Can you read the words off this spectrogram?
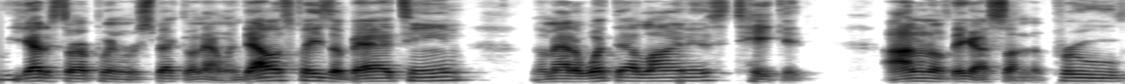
We got to start putting respect on that. When Dallas plays a bad team, no matter what that line is, take it. I don't know if they got something to prove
